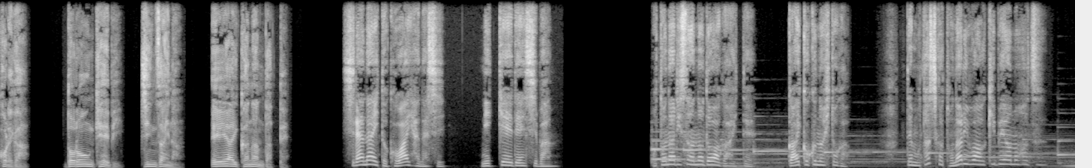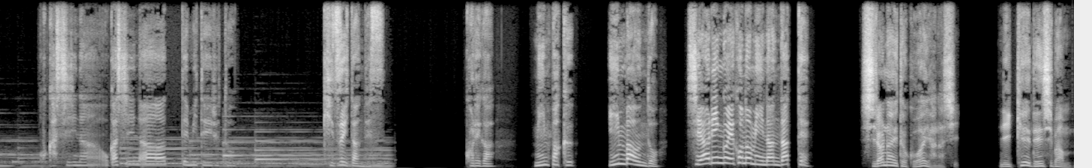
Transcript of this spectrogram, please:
これが、ドローン警備、人材難、AI 化なんだって。知らないと怖い話。日経電子版。お隣さんのドアが開いて外国の人が。でも確か隣は空き部屋のはず。おかしいなおかしいなって見ていると気づいたんです。これが民泊インバウンドシェアリングエコノミーなんだって。知らないと怖い話。日経電子版。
